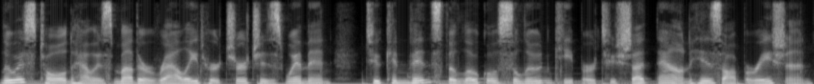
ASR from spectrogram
Lewis told how his mother rallied her church's women to convince the local saloon keeper to shut down his operation.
